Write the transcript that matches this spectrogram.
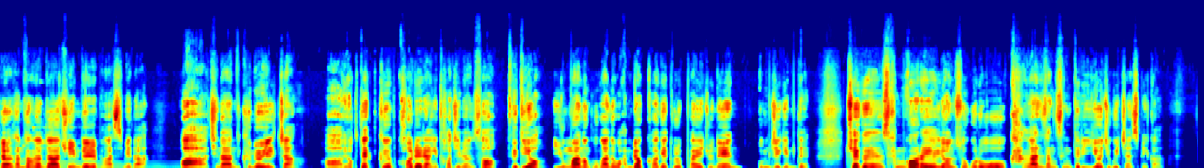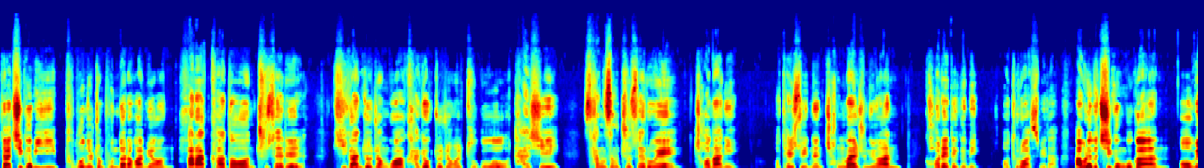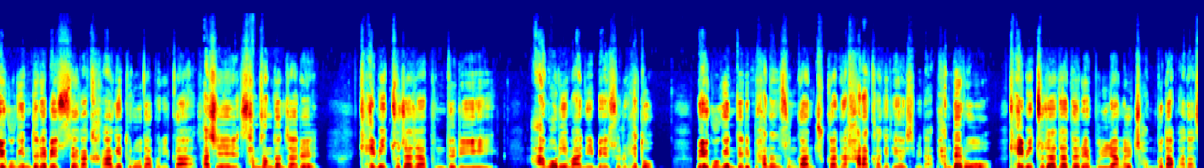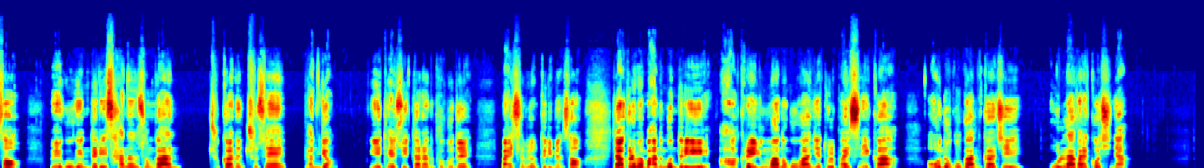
자, 삼성전자 주임들 반갑습니다. 와, 지난 금요일장 아, 역대급 거래량이 터지면서 드디어 6만 원 구간을 완벽하게 돌파해주는 움직임들. 최근 3거래일 연속으로 강한 상승들이 이어지고 있지 않습니까? 자, 지금 이 부분을 좀 본다라고 하면 하락하던 추세를 기간 조정과 가격 조정을 두고 다시 상승 추세로의 전환이 어, 될수 있는 정말 중요한 거래 대금이 어, 들어왔습니다. 아무래도 지금 구간 어, 외국인들의 매수세가 강하게 들어오다 보니까 사실 삼성전자를 개미 투자자 분들이 아무리 많이 매수를 해도 외국인들이 파는 순간 주가는 하락하게 되어 있습니다. 반대로 개미 투자자들의 물량을 전부 다 받아서 외국인들이 사는 순간 주가는 추세 변경이 될 수 있다라는 부분을 말씀을 좀 드리면서 자 그러면 많은 분들이 아 그래 6만 원 구간 이제 돌파했으니까 어느 구간까지 올라갈 것이냐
